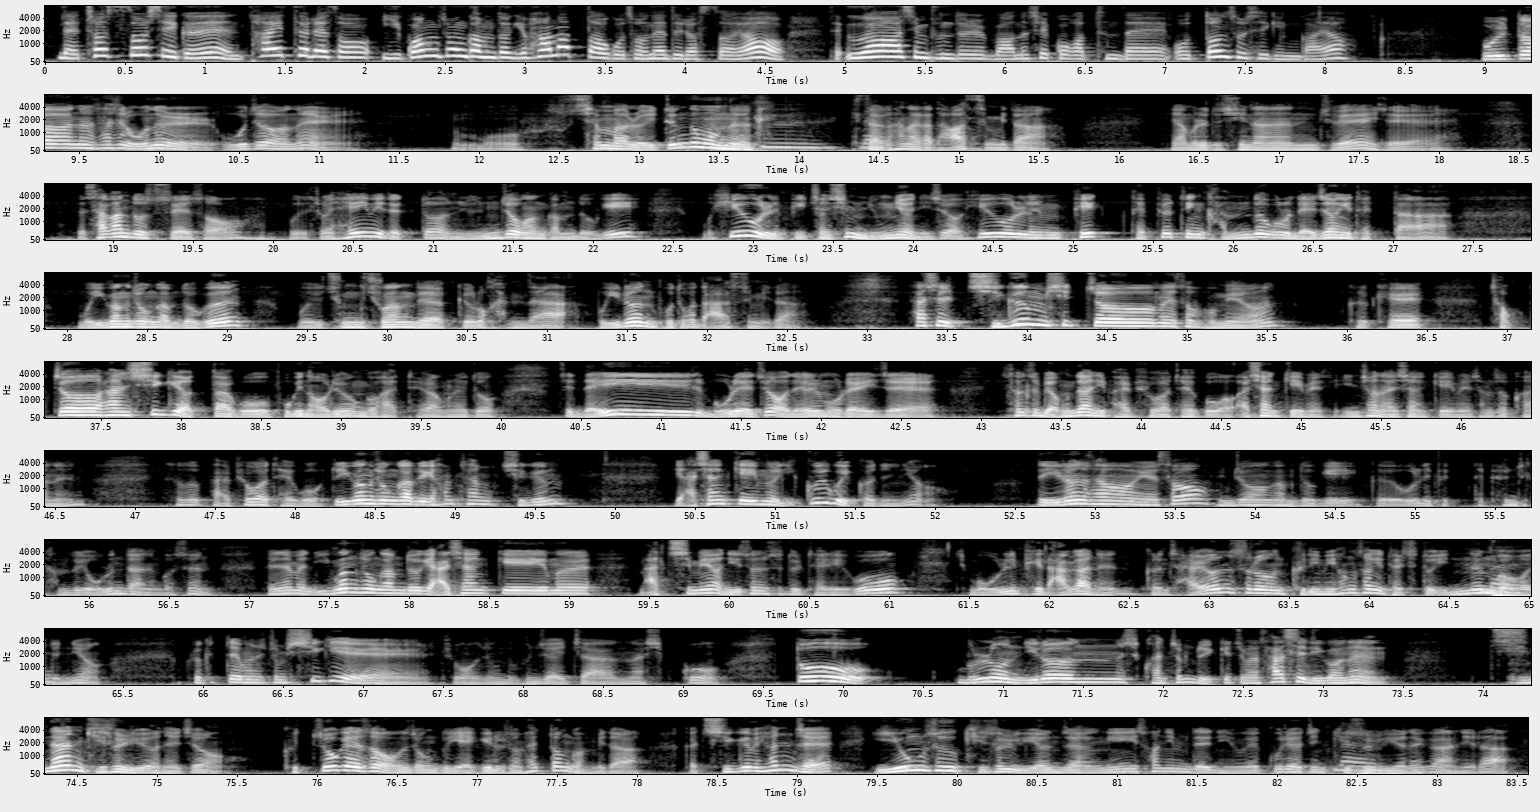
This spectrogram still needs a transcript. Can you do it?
네, 첫 소식은 타이틀에서 이광종 감독이 화났다고 전해드렸어요. 네, 의아하신 분들 많으실 것 같은데 어떤 소식인가요? 뭐 일단은 사실 오늘 오전에 뭐 수천 말로 이 뜬금없는 음, 기사가 하나가 나왔습니다. 아무래도 지난 주에 이제 사간도스에서 뭐좀 해임이 됐던 윤정환 감독이 뭐 히우올림픽 2016년이죠. 히우올림픽 대표팀 감독으로 내정이 됐다. 뭐 이광종 감독은 뭐 중, 중앙대학교로 간다. 뭐 이런 보도가 나왔습니다. 사실 지금 시점에서 보면 그렇게 적절한 시기였다고 보긴 어려운 것 같아요. 아무래도 이제 내일 모레죠. 내일 모레 이제 선수 명단이 발표가 되고 아시안 게임에 인천 아시안 게임에 참석하는 선수 발표가 되고 또 이광종 감독이 한창 지금 이 아시안 게임을 이끌고 있거든요. 근데 이런 상황에서 윤종환 감독이 그 올림픽 대표팀 감독이 오른다는 것은 왜냐하면 이광종 감독이 아시안 게임을 마치면 이 선수들 데리고 지금 뭐 올림픽에 나가는 그런 자연스러운 그림이 형성이 될 수도 있는 네. 거거든요. 그렇기 때문에 좀 시기에 좀 어느 정도 문제가 있지 않나 싶고 또 물론 이런 관점도 있겠지만 사실 이거는 지난 기술위원회죠. 그쪽에서 어느 정도 얘기를 좀 했던 겁니다. 그러니까 지금 현재 이용수 기술위원장이 선임된 이후에 꾸려진 네. 기술위원회가 아니라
